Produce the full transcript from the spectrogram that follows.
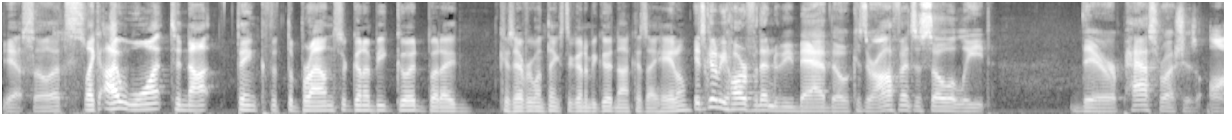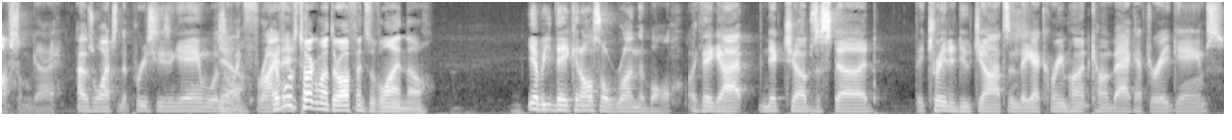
Yeah, so that's Like I want to not think that the Browns are going to be good, but I because everyone thinks they're going to be good, not because I hate them. It's going to be hard for them to be bad though, because their offense is so elite. Their pass rush is awesome, guy. I was watching the preseason game. Was it like Friday? Everyone's talking about their offensive line though. yeah, but they can also run the ball. Like they got Nick Chubb's a stud. They traded Duke Johnson. They got Kareem Hunt coming back after eight games.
